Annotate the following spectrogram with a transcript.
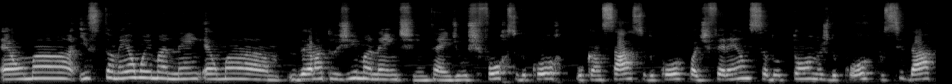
é uma. Isso também é uma imanente, é uma dramaturgia imanente, entende? O esforço do corpo, o cansaço do corpo, a diferença do tônus do corpo se dá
